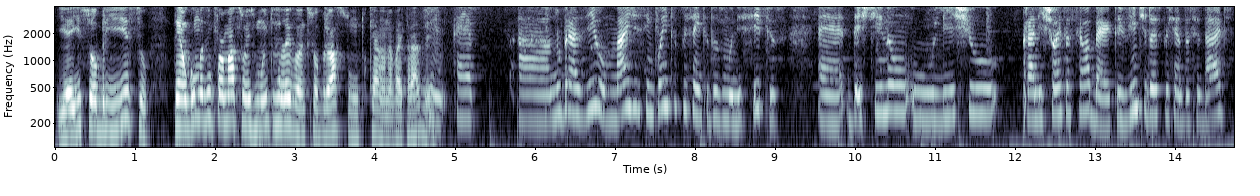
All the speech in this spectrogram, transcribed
E aí, sobre isso, tem algumas informações muito relevantes sobre o assunto que a Ana vai trazer. Sim, é, no Brasil, mais de 50% dos municípios é, destinam o lixo para lixões a céu aberto e 22% das cidades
